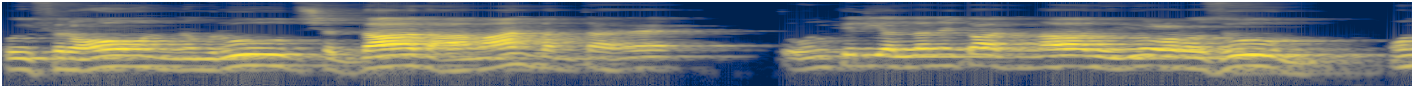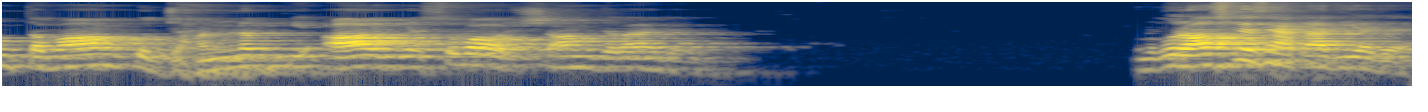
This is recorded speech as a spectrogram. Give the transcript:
کوئی فرعون، نمرود، شداد، حامان بنتا ہے، تو ان کے لیے اللہ نے کہا نار یو ان تمام کو جہنم کی آگ میں صبح اور شام جلایا جائے۔ ان کو راستے سے ہٹا دیا جائے۔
